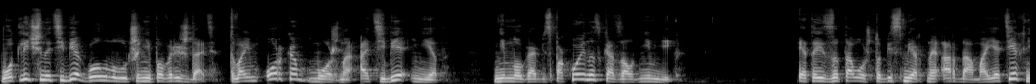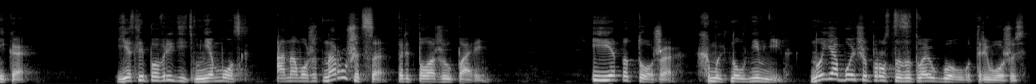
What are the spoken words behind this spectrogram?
Вот лично тебе голову лучше не повреждать. Твоим оркам можно, а тебе нет. Немного обеспокоенно сказал дневник. Это из-за того, что бессмертная Орда моя техника? Если повредить мне мозг, она может нарушиться, предположил парень. И это тоже, хмыкнул дневник. Но я больше просто за твою голову тревожусь.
